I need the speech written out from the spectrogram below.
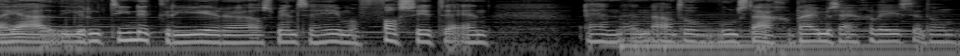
nou ja, die routine creëren als mensen helemaal vastzitten en, en een aantal woensdagen bij me zijn geweest. En dan,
